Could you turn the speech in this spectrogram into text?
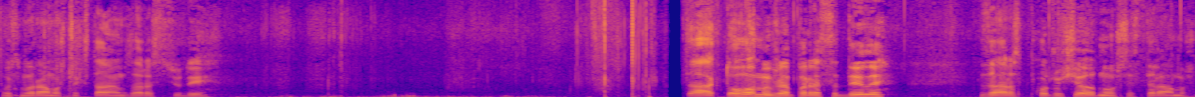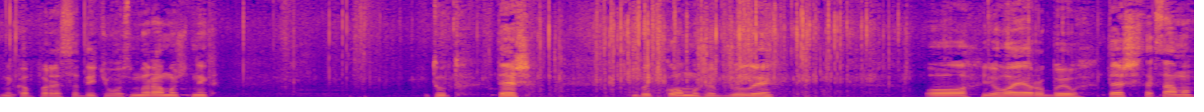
Восьмирамочник ставимо зараз сюди. Так, того ми вже пересадили. Зараз хочу ще одного шестирамочника пересадити у восьмирамочник. Тут теж битком уже бджоли. О, його я робив теж так само.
